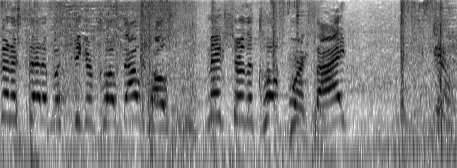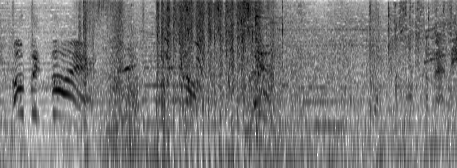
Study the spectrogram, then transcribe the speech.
Gonna set up a secret cloaked outpost. Make sure the cloak works, alright? Open fire! Come at me.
